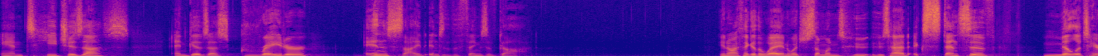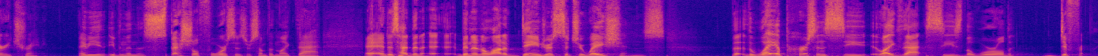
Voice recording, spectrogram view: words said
and teaches us and gives us greater insight into the things of God. You know, I think of the way in which someone who, who's had extensive military training, maybe even in the special forces or something like that, and has had been, been in a lot of dangerous situations, the, the way a person see, like that sees the world differently.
